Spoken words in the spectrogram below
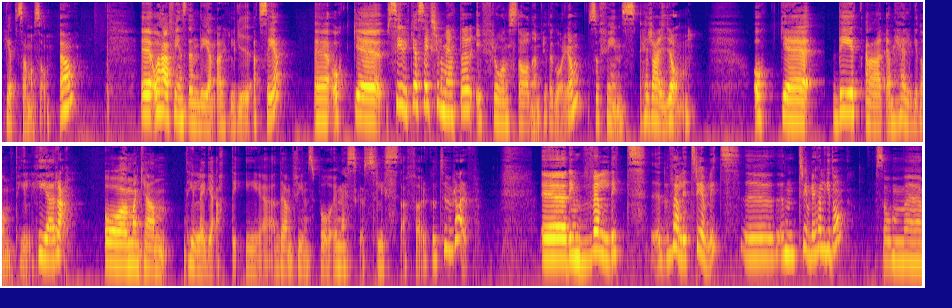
heter samma som ön. Eh, Och här finns det en del arkeologi att se. Eh, Och eh, cirka 6 kilometer ifrån staden Pythagorion så finns Heraion. Och eh, det är en helgedom till Hera. Och man kan tillägga att det är, den finns på Unescos lista för kulturarv. Eh, Det är en väldigt, väldigt trevligt, eh, en trevlig helgedom. Som, eh,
